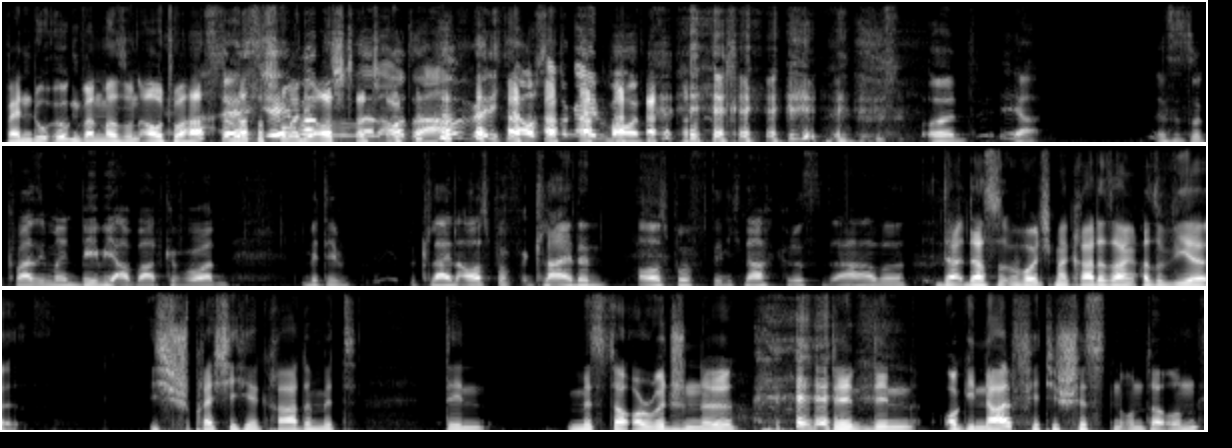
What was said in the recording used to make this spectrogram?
Wenn du irgendwann mal so ein Auto hast, dann wenn hast du ich schon mal die irgendwann so Ausstattung. ein Auto habe, werde ich die Ausstattung einbauen. und ja, es ist so quasi mein Baby-Abarth geworden. Mit dem kleinen Auspuff, kleinen Auspuff, den ich nachgerüstet habe. Da, das wollte ich mal gerade sagen. Also wir, ich spreche hier gerade mit den Mr. Original, den, den Originalfetischisten unter uns.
